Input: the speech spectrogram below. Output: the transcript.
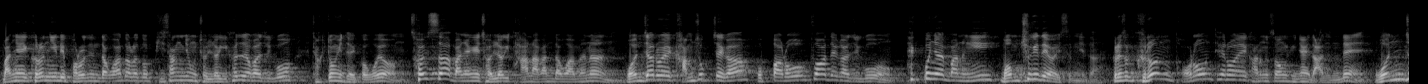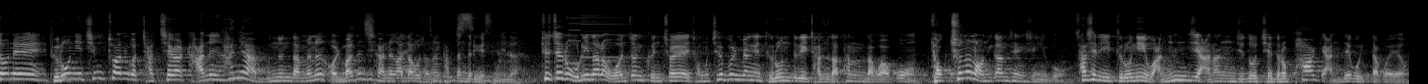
만약에 그런 일이 벌어진다고 하더라도 비상용 전력이 켜져가지고 작동이 될 거고요. 설사 만약에 전력이 다 나간다고 하면은 원자로의 감속제가 곧바로 투하돼가지고 핵분열 반응이 멈추게 되어 있습니다. 그래서 그런 더러운 테러의 가능성은 굉장히 낮은데 원전에 드론이 침투하는 것 자체가 가능하냐 묻는다면은 얼마든지 가능하다고 저는 답변드리겠습니다. 실제로 우리나라 원전 근처에 정체불명의 드론들이 자주 나타난다고 하고 격추는 언감생심이고 사실 이 드론이 왔는지 안 왔는지도 제대로 파악이 안 되고 있다고 해요.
